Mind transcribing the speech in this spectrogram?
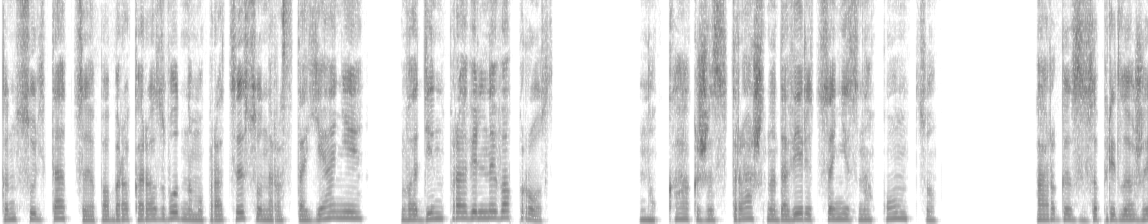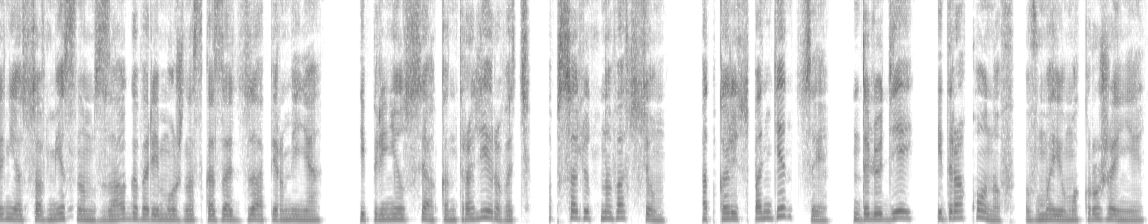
Консультация по бракоразводному процессу на расстоянии в один правильный вопрос. Но как же страшно довериться незнакомцу. Аргос за предложение о совместном заговоре, можно сказать, запер меня и принялся контролировать абсолютно во всем, от корреспонденции до людей и драконов в моем окружении.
